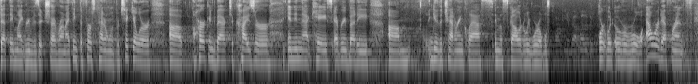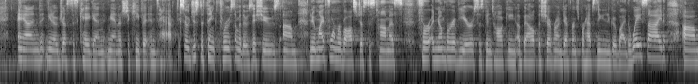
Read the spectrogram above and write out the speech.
that they might revisit Chevron? I think the first panel in particular uh, harkened back to Kisor, and in that case, everybody, um, you know, the chattering class in the scholarly world was talking about whether the court would overrule Auer deference and you know Justice Kagan managed to keep it intact. So just to think through some of those issues, um, you know my former boss Justice Thomas, for a number of years has been talking about the Chevron deference perhaps needing to go by the wayside um,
